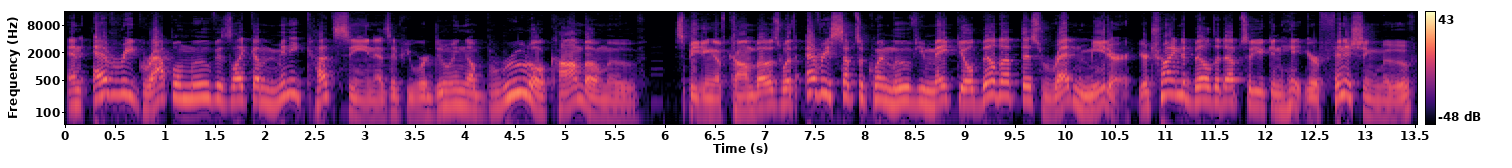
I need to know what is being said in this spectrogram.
and every grapple move is like a mini cutscene as if you were doing a brutal combo move. Speaking of combos, with every subsequent move you make, you'll build up this red meter. You're trying to build it up so you can hit your finishing move.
